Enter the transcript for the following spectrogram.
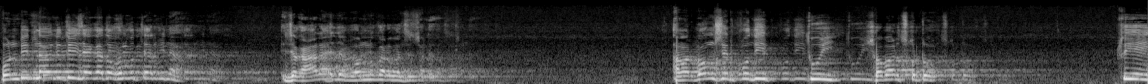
পণ্ডিত না হলে তুই জায়গা দখল করতে পারবি না। এই জায়গা হারায় যাবে, অন্য কারও কাছে চলে যাবে। আমার বংশের প্রদীপ, তুই, সবার ছোট। তুই এই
